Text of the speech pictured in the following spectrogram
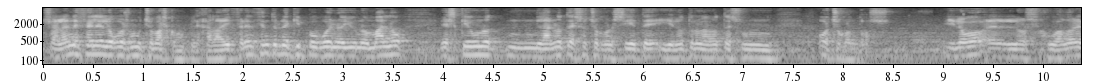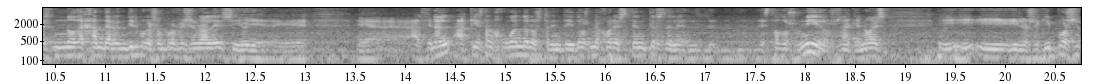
O sea, la NFL luego es mucho más compleja. La diferencia entre un equipo bueno y uno malo es que uno mm, la nota es 8,7 y el otro la nota es un 8,2. Y luego eh, los jugadores no dejan de rendir porque son profesionales y oye, eh, eh, al final aquí están jugando los 32 mejores centers de, Estados Unidos. O sea que no es... Y, los equipos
